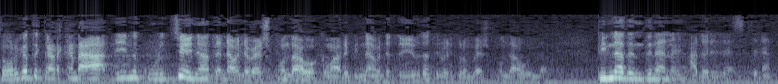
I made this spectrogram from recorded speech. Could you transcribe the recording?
സ്വർഗത്തിൽ കിടക്കേണ്ട ആ അതിൽ നിന്ന് കുളിച്ചു കഴിഞ്ഞാൽ തന്നെ അവന്റെ വിഷപ്പും ഒക്കെ മാറി. പിന്നെ അവന്റെ ജീവിതത്തിൽ ഒരിക്കലും വിഷപ്പും ദാഹമില്ല പിന്നെ അതെന്തിനാണ്? അതൊരു രസത്തിനാണ്.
